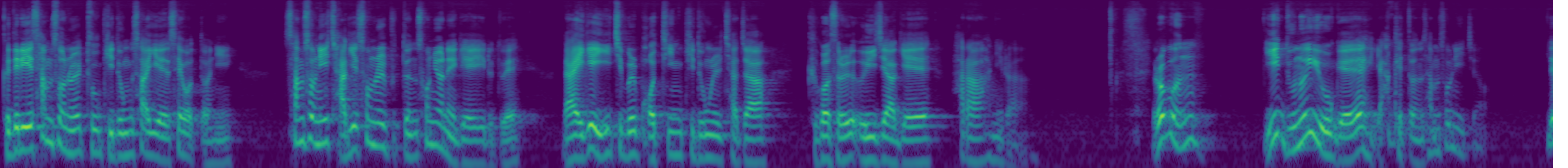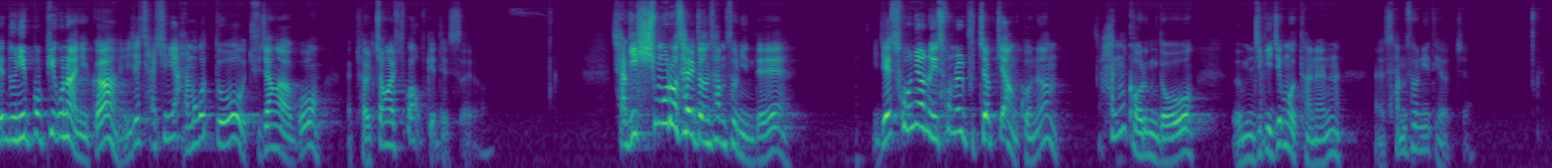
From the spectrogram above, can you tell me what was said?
그들이 삼손을 두 기둥 사이에 세웠더니 삼손이 자기 손을 붙든 소년에게 이르되 나에게 이 집을 버틴 기둥을 찾아 그것을 의지하게 하라 하니라. 여러분, 이 눈의 유혹에 약했던 삼손이죠. 근데 눈이 뽑히고 나니까 이제 자신이 아무것도 주장하고 결정할 수가 없게 됐어요. 자기 힘으로 살던 삼손인데 이제 소년의 손을 붙잡지 않고는 한 걸음도 움직이지 못하는 삼손이 되었죠.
